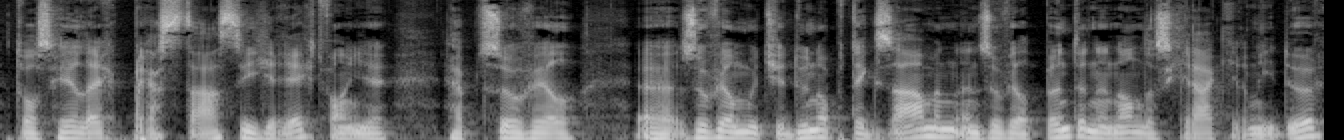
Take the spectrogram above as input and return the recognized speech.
Het was heel erg prestatiegericht. Van je hebt zoveel, uh, zoveel moet je doen op het examen en zoveel punten en anders raak je er niet door.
